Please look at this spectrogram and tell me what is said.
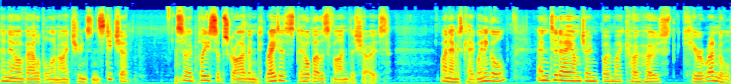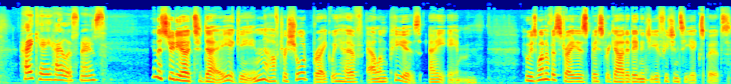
are now available on iTunes and Stitcher, so please subscribe and rate us to help others find the shows. My name is Kay Wenigal, and today I'm joined by my co host, Kira Rundle. Hi, Kay. Hi, listeners. In the studio today, again, after a short break, we have Alan Pears, AM, who is one of Australia's best regarded energy efficiency experts.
